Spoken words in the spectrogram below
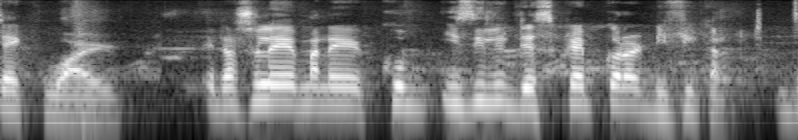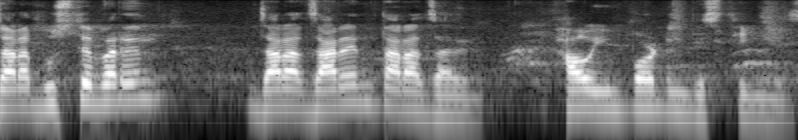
tech world এটা আসলে মানে খুব ইজিলি ডেসক্রাইব করা ডিফিকাল্ট যারা বুঝতে পারেন, যারা জানেন, তারা জানেন। How important this thing is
